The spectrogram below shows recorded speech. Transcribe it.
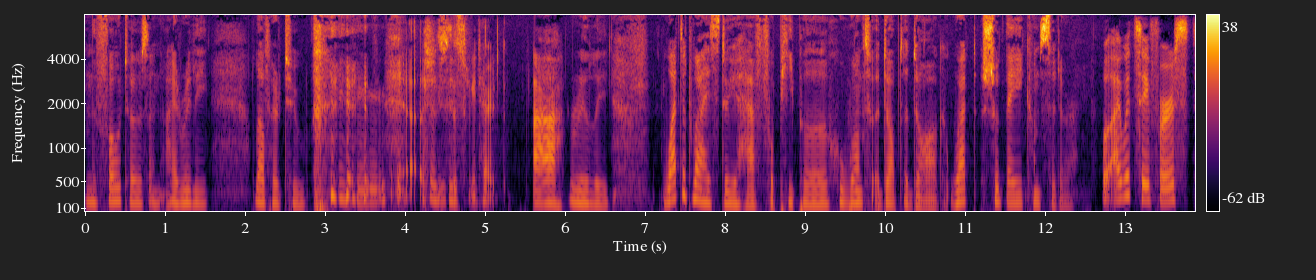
on the photos, and I really love her too. mm-hmm. Yeah, she's, she's a sweetheart. Ah, really. What advice do you have for people who want to adopt a dog? What should they consider? Well, I would say first,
